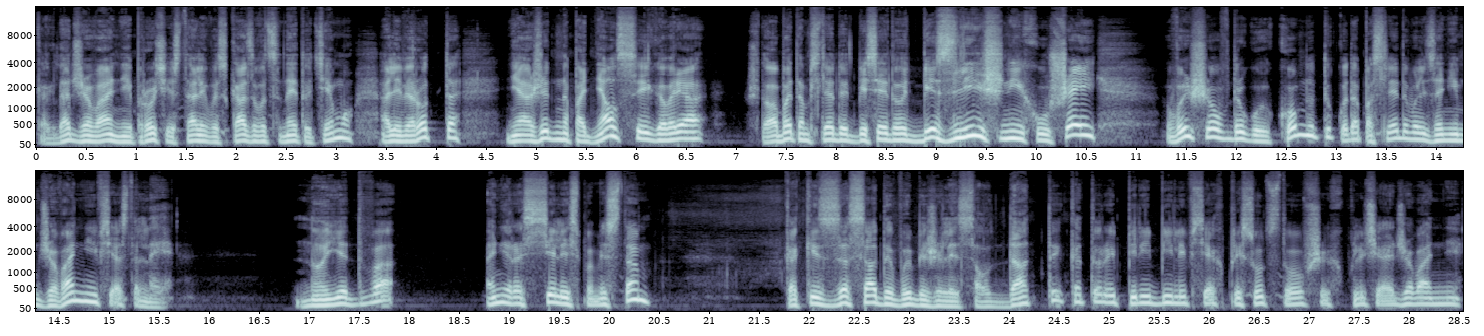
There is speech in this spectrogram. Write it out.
Когда Джованни и прочие стали высказываться на эту тему, Оливеротто неожиданно поднялся и, говоря, что об этом следует беседовать без лишних ушей, вышел в другую комнату, куда последовали за ним Джованни и все остальные. Но едва они расселись по местам, как из засады выбежали солдаты, которые перебили всех присутствовавших, включая Джованни,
